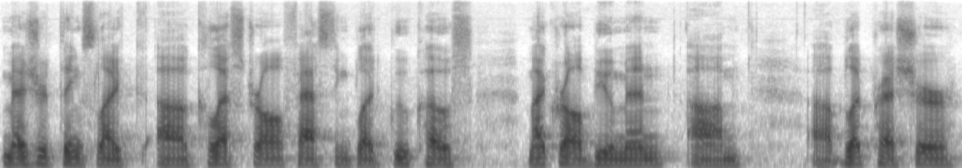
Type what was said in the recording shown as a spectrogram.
measured things like uh, cholesterol, fasting blood glucose, microalbumin, um, uh, blood pressure,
